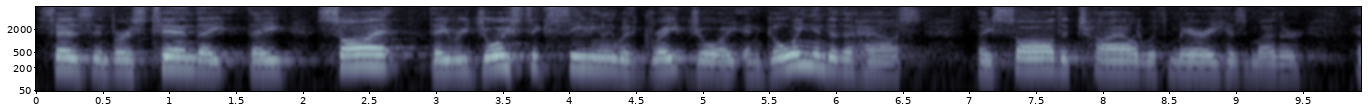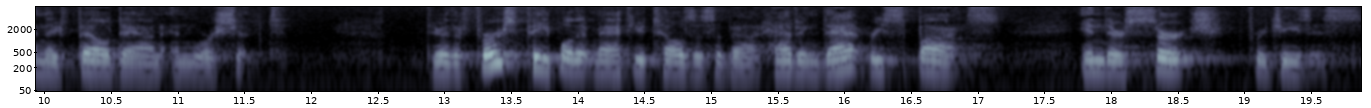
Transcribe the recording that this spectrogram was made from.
says in verse 10 they, they saw it they rejoiced exceedingly with great joy, and going into the house, they saw the child with Mary, his mother, and they fell down and worshiped. They're the first people that Matthew tells us about having that response in their search for Jesus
